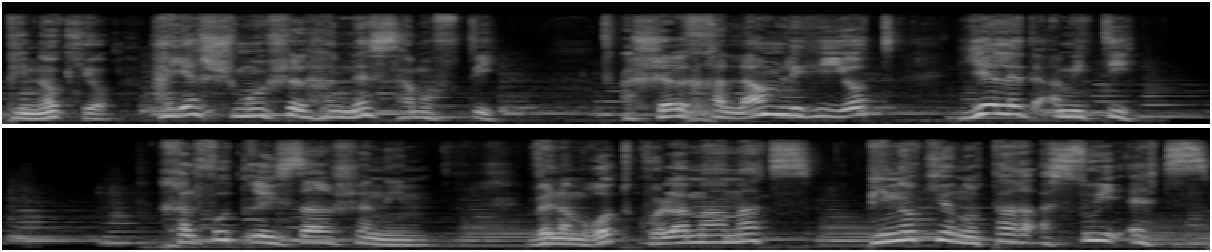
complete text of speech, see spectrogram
פינוקיו היה שמו של הנס המופתי, אשר חלם להיות ילד אמיתי. חלפו תריסר שנים, ולמרות כל המאמץ, פינוקיו נותר עשוי עץ,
